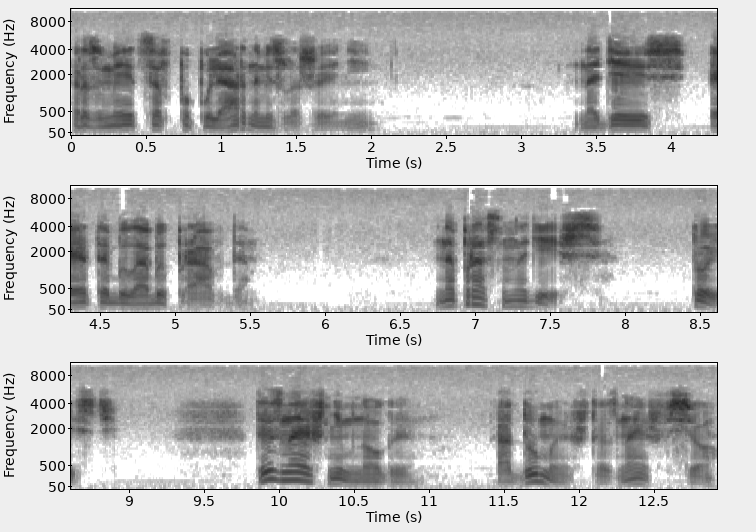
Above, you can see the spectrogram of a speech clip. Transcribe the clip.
Разумеется, в популярном изложении. Надеюсь, это была бы правда. Напрасно надеешься. То есть, ты знаешь немного, а думаешь, что знаешь все.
